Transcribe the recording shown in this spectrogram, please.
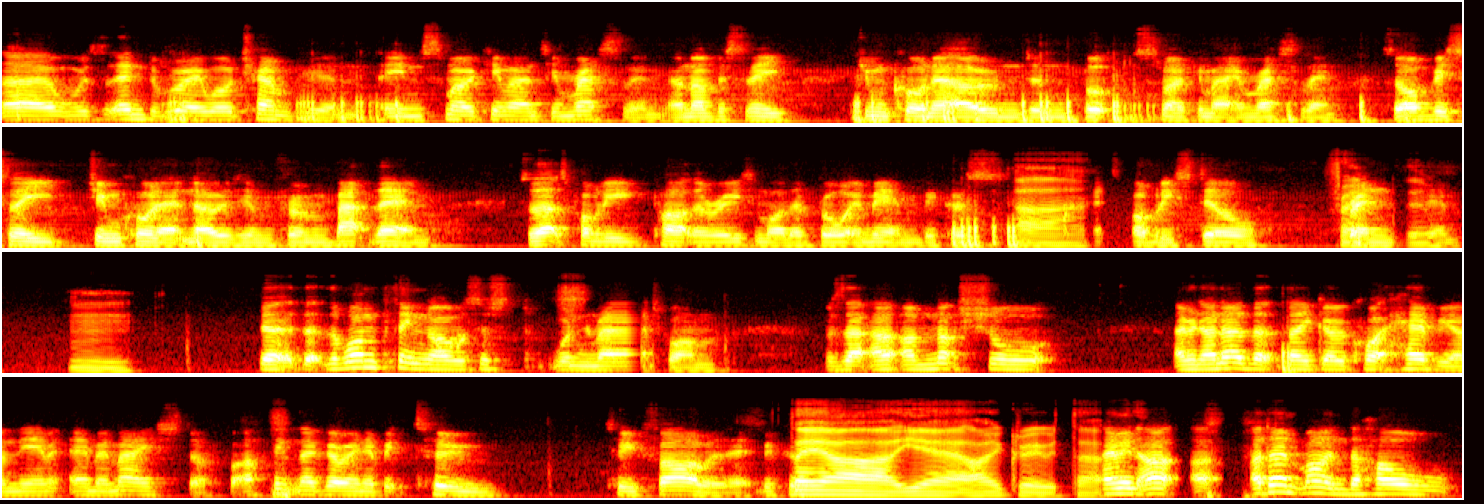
uh, was NWA World Champion in Smoky Mountain Wrestling, and obviously Jim Cornette owned and booked Smoky Mountain Wrestling. So obviously Jim Cornette knows him from back then. So that's probably part of the reason why they brought him in because Ah, it's probably still friend friends with him. Mm. The, the, the one thing I was just wondering about one was that I, I'm not sure. I mean, I know that they go quite heavy on the M- MMA stuff, but I think they're going a bit too too far with it because They are, yeah, I agree with that. I mean, I, I I don't mind the whole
